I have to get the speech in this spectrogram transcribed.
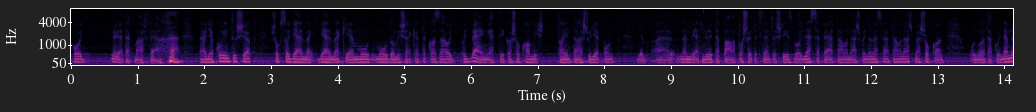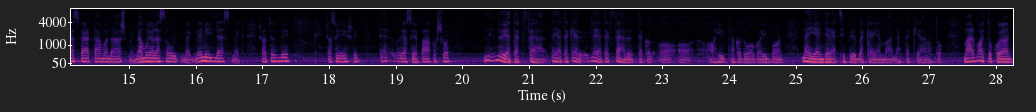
hogy nőjetek már fel. Mert ugye a korintusiak sokszor gyermek, gyermek ilyen mód, módon viselkedtek azzal, hogy, hogy beengedték a sok hamis tanítást, ugye pont ugye nem véletlenül nőtte Pál Apostol a 15-ös részben, hogy lesz-e feltámadás, vagy nem lesz feltámadás, mert sokan úgy mondták, hogy nem lesz feltámadás, meg nem olyan lesz, ahogy, meg nem így lesz, meg stb. És azt mondja, hogy, te, azt mondja Pál Apostol, nőjetek fel, legyetek, erő, legyetek felnőttek a, a, a, a hitnak a dolgaiban, ne ilyen gyerekcipőbe kelljen már nektek járnotok. Már vagytok olyan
